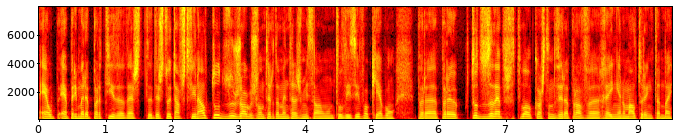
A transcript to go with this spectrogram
é, o, é a primeira partida deste, destes oitavos de final. Todos os jogos vão ter também transmissão televisiva, o que é bom para, para todos os adeptos de futebol que gostam de ver a prova rainha numa altura em que também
